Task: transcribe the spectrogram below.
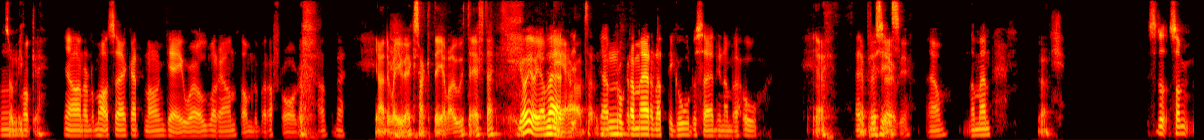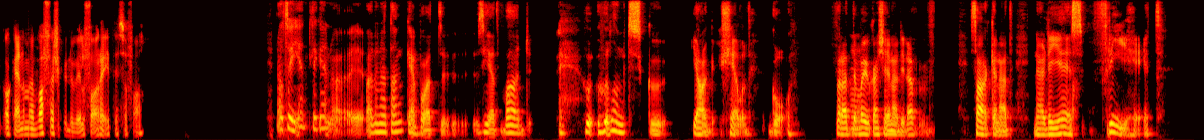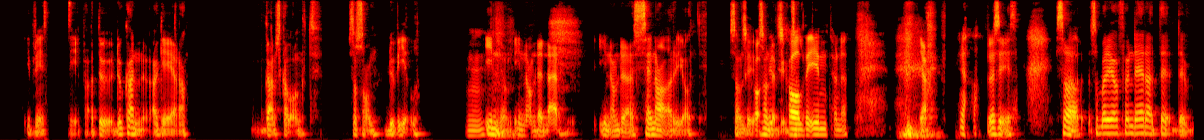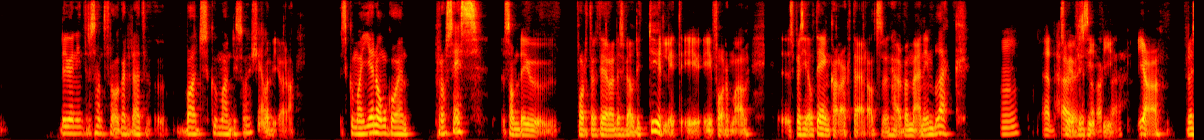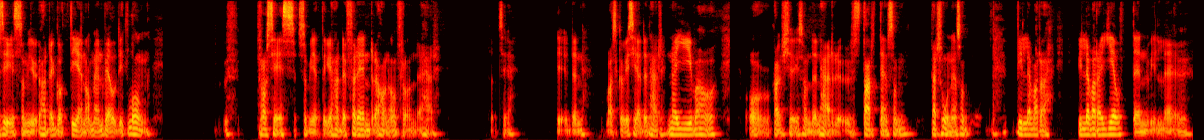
mm, så mycket. Ja, de har säkert någon gay world-variant om du bara frågar. det... Ja, det var ju exakt det jag var ute efter. Jo, jo jag vet. Mer, alltså. Jag är mm. programmerad att tillgodose dina behov. Ja, ja precis. Ja, men... Ja. Så, som, okej, okay, men varför skulle du vilja fara hit i så fall? Alltså egentligen är den här tanken på att se att vad, hur, hur långt skulle jag själv gå? För att mm. det var ju kanske en av de där sakerna att när det ges frihet i princip, att du, du kan agera ganska långt så som du vill mm. inom, inom, den där, inom det där scenariot som det, som det called the internet. Ja, ja. precis. Så, ja. så började jag fundera att det, det, det är ju en intressant fråga det där att vad skulle man liksom själv göra? Skulle man genomgå en process som det ju porträtterades väldigt tydligt i, i form av speciellt en karaktär, alltså den här The Man in Black. Mm. Ed Harris karaktär. Ja, precis, som ju hade gått igenom en väldigt lång process som egentligen hade förändrat honom från det här så att säga, den, vad ska vi säga, den här naiva och, och kanske liksom den här starten som personen som ville vara, ville vara hjälten, ville,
